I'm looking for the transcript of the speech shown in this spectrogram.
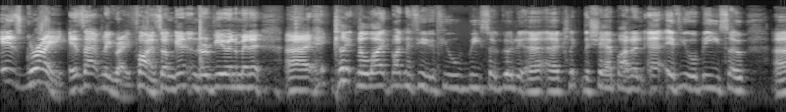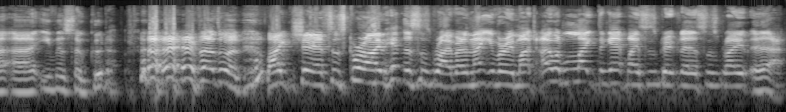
it's great. It's absolutely great. Fine. So I'm getting the review in a minute. Uh, click the like button if you if you will be so good. Uh, uh, click the share button uh, if you will be so uh, uh, even so good. if that's one. Like, share, subscribe. Hit the subscribe button. Thank you very much. I would like to get my subscribe subscribe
